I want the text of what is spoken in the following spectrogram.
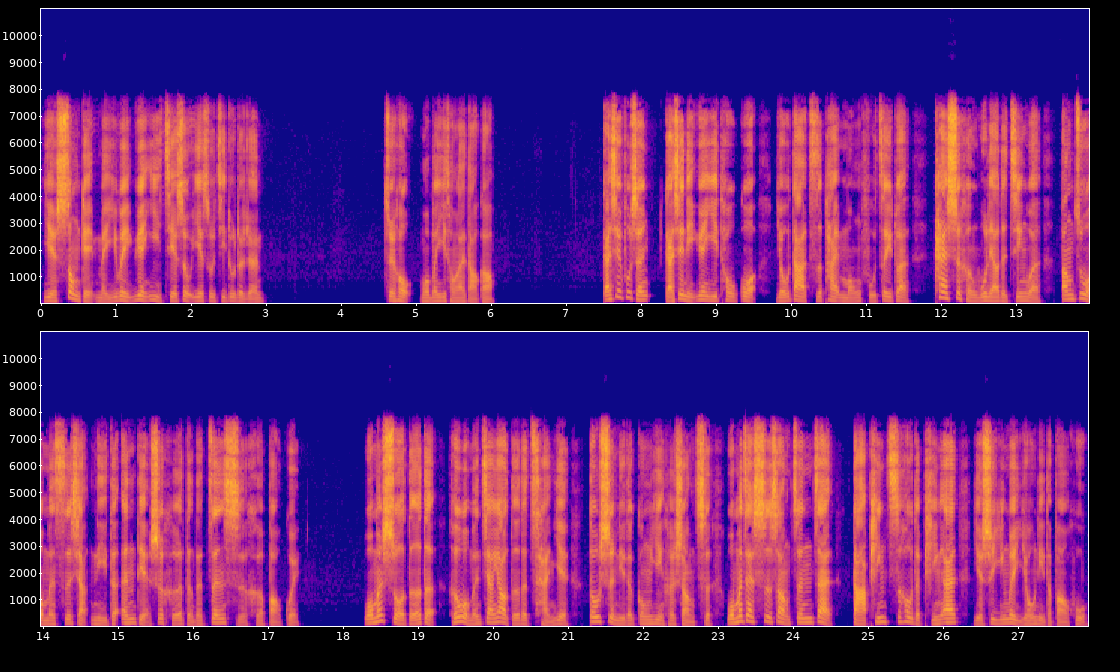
也送给每一位愿意接受耶稣基督的人。最后，我们一同来祷告，感谢父神，感谢你愿意透过犹大支派蒙福这一段看似很无聊的经文，帮助我们思想你的恩典是何等的真实和宝贵。我们所得的和我们将要得的产业，都是你的供应和赏赐。我们在世上征战打拼之后的平安，也是因为有你的保护。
